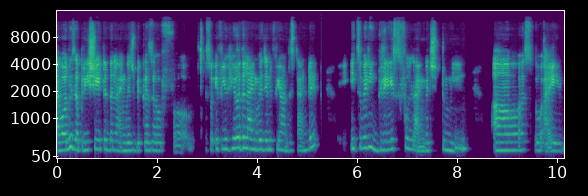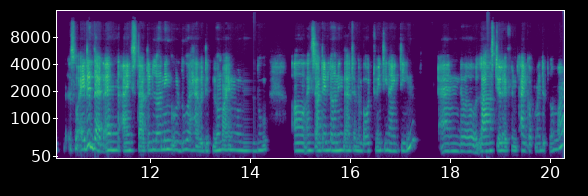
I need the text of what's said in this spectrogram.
i've always appreciated the language because of uh, so if you hear the language and if you understand it it's a very graceful language to me. Uh, so I so I did that and I started learning Urdu. I have a diploma in Urdu. Uh, I started learning that in about 2019, and uh, last year I fin- I got my diploma.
